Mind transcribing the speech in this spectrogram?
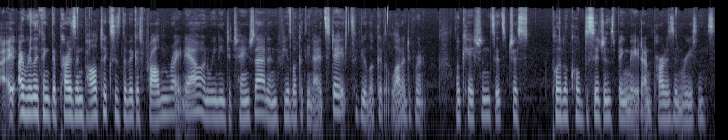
I, I, really think that partisan politics is the biggest problem right now, and we need to change that. And if you look at the United States, if you look at a lot of different locations, it's just political decisions being made on partisan reasons.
